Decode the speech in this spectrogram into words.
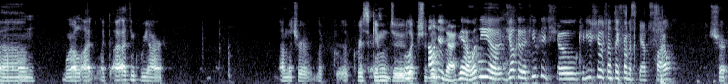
Um, well, I like I, I think we are. I'm not sure. Like Chris, Kim, do well, like should I'll we... do that. Yeah. Let me, uh, Željko, if you could show, can you show something from a steps file? Sure.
